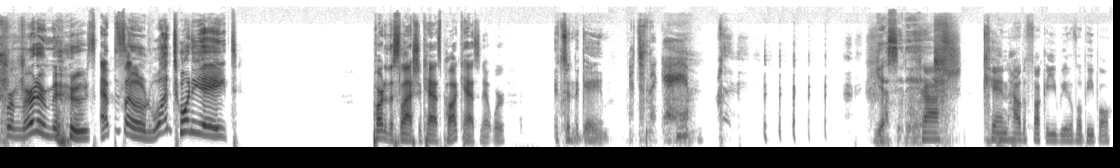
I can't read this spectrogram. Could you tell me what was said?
for Murder Moose, episode 128, part of the Slash and Cast podcast network. It's in the game. It's in the game. Yes, it is. Josh, Ken, how the fuck are you beautiful people?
